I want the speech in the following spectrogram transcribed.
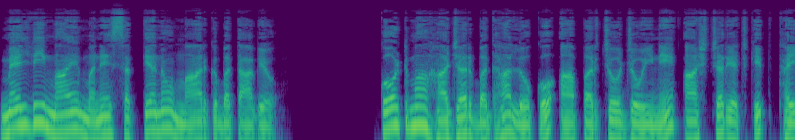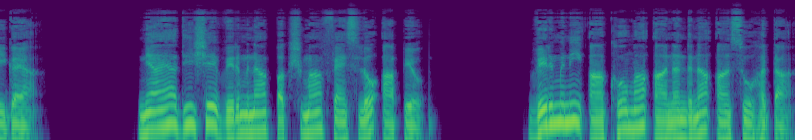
મેલ્ડી માએ મને સત્યનો માર્ગ બતાવ્યો. કોર્ટમાં હાજર બધા લોકો આ પરચો જોઈને આશ્ચર્યચકિત થઈ ગયા. ન્યાયાધીશે વિર્મના પક્ષમાં ફેંસલો આપ્યો. વિર્મની આંખોમાં આનંદના આંસુ હતા.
